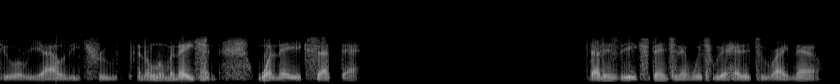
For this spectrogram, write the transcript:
pure reality, truth, and illumination when they accept that. That is the extension in which we are headed to right now.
